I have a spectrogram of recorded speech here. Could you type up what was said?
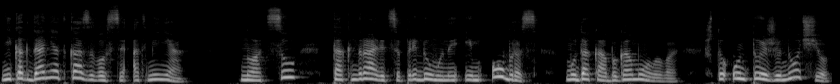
никогда не отказывался от меня. Но отцу так нравится придуманный им образ мудака Богомолова, что он той же ночью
